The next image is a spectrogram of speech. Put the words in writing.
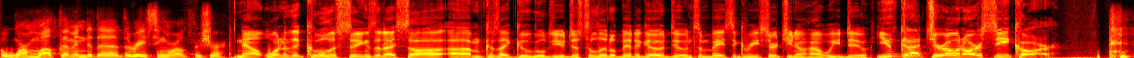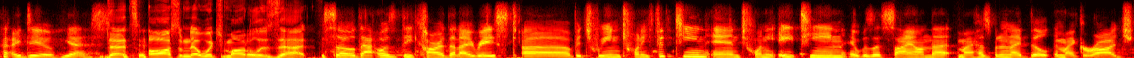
a warm welcome into the the racing world for sure. Now, one of the coolest things that I saw, because I Googled you just a little bit ago doing some basic research, you know how we do. You've got your own RC car. I do, yes. That's awesome. Now, which model is that? So that was the car that I raced uh, between 2015 and 2018. It was a Scion that my husband and I built in my garage,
